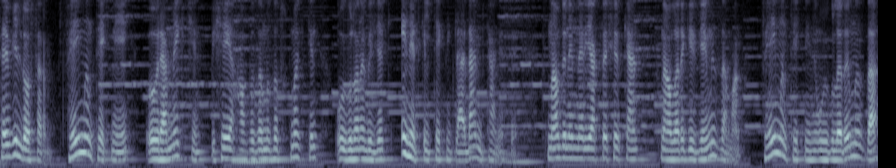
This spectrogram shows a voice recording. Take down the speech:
Sevgili dostlarım, Feynman tekniği öğrenmek için, bir şeyi hafızamızda tutmak için uygulanabilecek en etkili tekniklerden bir tanesi. Sınav dönemleri yaklaşırken sınavlara gireceğimiz zaman Feynman tekniğini uyguladığımızda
